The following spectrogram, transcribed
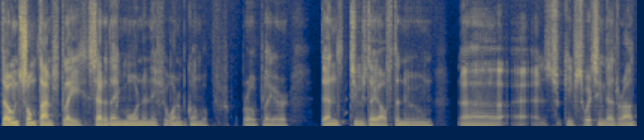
don't sometimes play Saturday morning if you want to become a pro player then Tuesday afternoon. Uh, keep switching that around.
